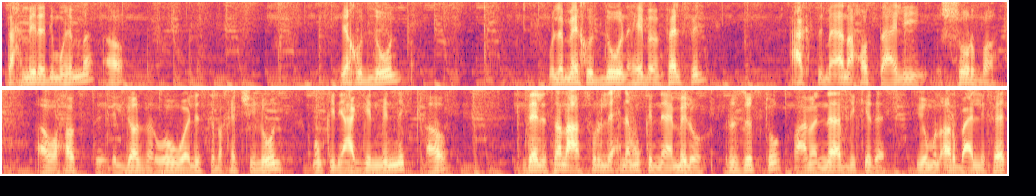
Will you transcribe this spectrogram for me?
التحميرة دي مهمة. أهو. ياخد لون ولما ياخد لون هيبقى مفلفل عكس ما أنا أحط عليه الشوربة أو أحط الجزر وهو لسه ما خدش لون ممكن يعجن منك أهو. ده لسان العصفور اللي إحنا ممكن نعمله ريزوتو وعملناه قبل كده يوم الأربع اللي فات.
